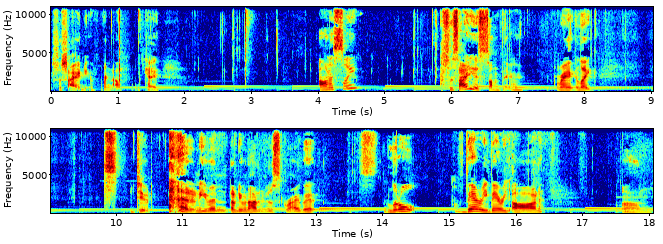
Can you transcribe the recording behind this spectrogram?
society right now, okay? Honestly, society is something, right? Like, dude, I don't even I don't even know how to describe it. It's a little very, very odd. Um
